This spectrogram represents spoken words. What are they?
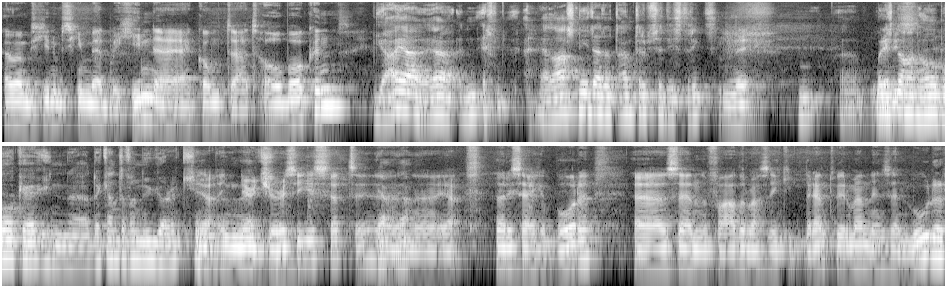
En we beginnen misschien bij het begin. Eh, Hij komt uit Hoboken. Ja, ja, ja. Helaas niet uit het Antwerpse district. Nee, Eh, maar er is is- nog een Hoboken in de kanten van New York. ja, in New Jersey is dat. Ja, En, ja. ja. Daar is hij geboren. Zijn vader was denk ik brandweerman en zijn moeder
